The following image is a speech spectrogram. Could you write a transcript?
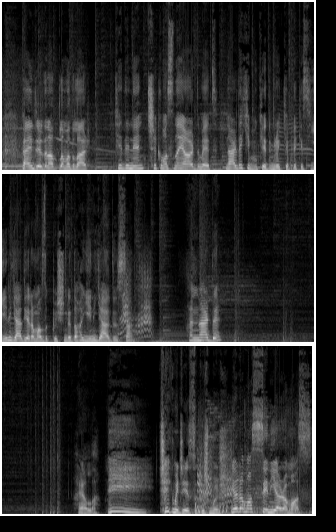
Pencereden atlamadılar. Kedinin çıkmasına yardım et. Nerede ki bu kedi mürekkep lekesi? Yeni geldi yaramazlık peşinde. Daha yeni geldin sen. Ha nerede? Hay Allah. Hii, çekmeceye sıkışmış. Yaramaz seni yaramaz.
